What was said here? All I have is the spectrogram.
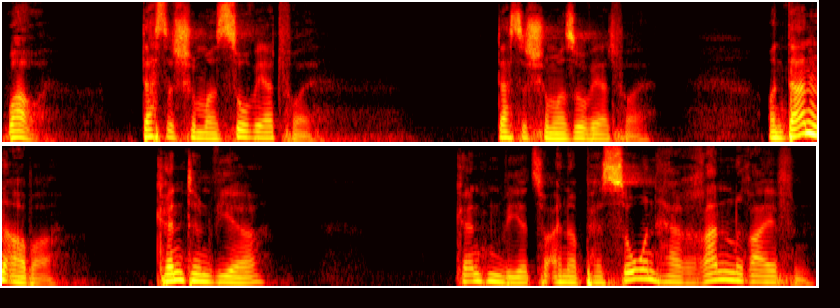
Wow, das ist schon mal so wertvoll. Das ist schon mal so wertvoll. Und dann aber könnten wir, könnten wir zu einer Person heranreifen,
